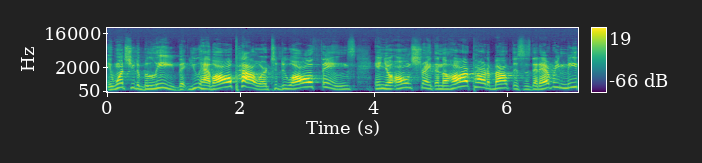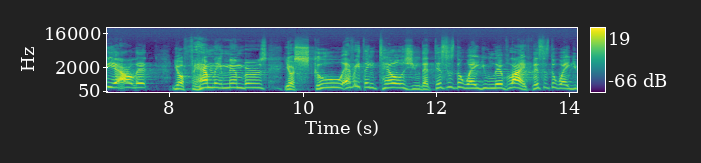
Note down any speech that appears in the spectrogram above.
It wants you to believe that you have all power to do all things in your own strength. And the hard part about this is that every media outlet, your family members, your school, everything tells you that this is the way you live life. This is the way you,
